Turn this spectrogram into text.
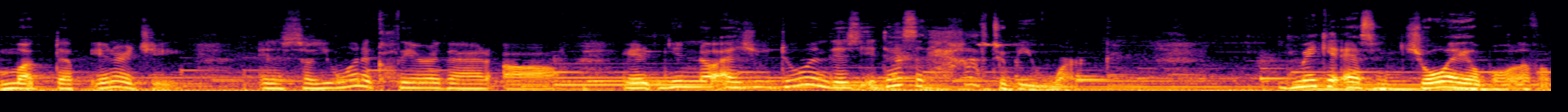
mucked up energy. And so you want to clear that off. And you know, as you're doing this, it doesn't have to be work. Make it as enjoyable of a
